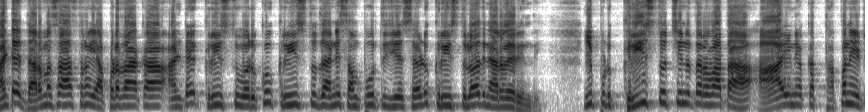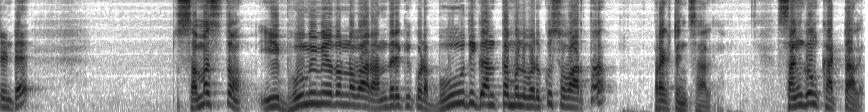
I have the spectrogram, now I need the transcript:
అంటే ధర్మశాస్త్రం ఎప్పటిదాకా అంటే క్రీస్తు వరకు క్రీస్తు దాన్ని సంపూర్తి చేశాడు క్రీస్తులో అది నెరవేరింది. ఇప్పుడు క్రీస్తు వచ్చిన తర్వాత ఆయన యొక్క తపన ఏంటంటే సమస్తం ఈ భూమి మీద ఉన్న వారందరికీ కూడా బూది గంతముల వరకు సువార్త ప్రకటించాలి. సంఘం కట్టాలి.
